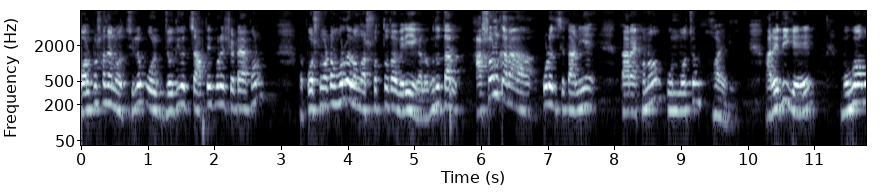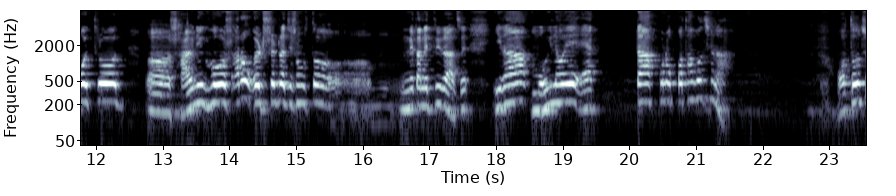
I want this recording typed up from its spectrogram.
গল্প সাজানো হচ্ছিল যদিও চাপে পড়ে সেটা এখন পোস্টমর্টম হলো এবং অসত্যতা বেরিয়ে গেল। কিন্তু তার আসল কারা করেছে তা নিয়ে তার এখনও উন্মোচন হয়নি। আর এদিকে মহুয়া মৈত্র সায়নী ঘোষ আরও এটসেট্রা যে সমস্ত নেতা নেত্রীরা আছে, এরা মহিলা হয়ে একটা কোনো কথা বলছে না? অথচ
